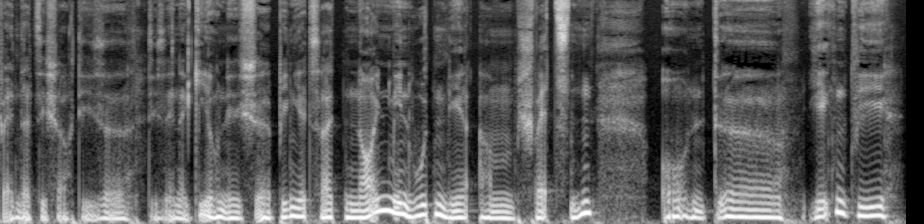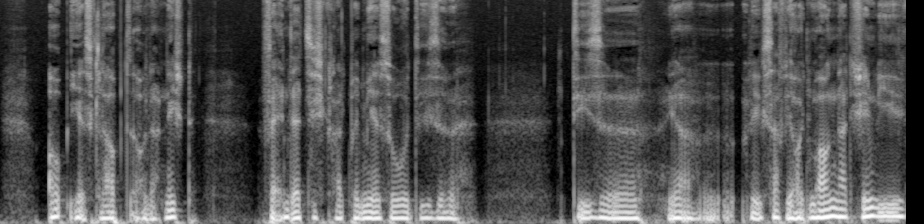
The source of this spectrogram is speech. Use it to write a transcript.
verändert sich auch diese, diese Energie. Und ich äh, bin jetzt seit neun Minuten hier am Schwätzen und äh, irgendwie, ob ihr es glaubt oder nicht, verändert sich gerade bei mir so diese, diese, ja, wie gesagt, wie heute Morgen hatte ich irgendwie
